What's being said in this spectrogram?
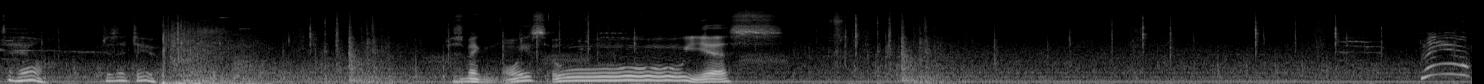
What the hell? What does it do? Does it make noise? Ooh, yes. Meow.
